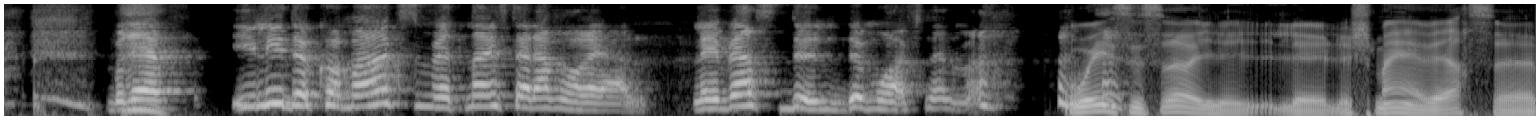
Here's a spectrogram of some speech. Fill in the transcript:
bref, il est de Comox, maintenant installé à Montréal. L'inverse de, de moi, finalement. Oui, c'est ça. Le, le chemin inverse. euh,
